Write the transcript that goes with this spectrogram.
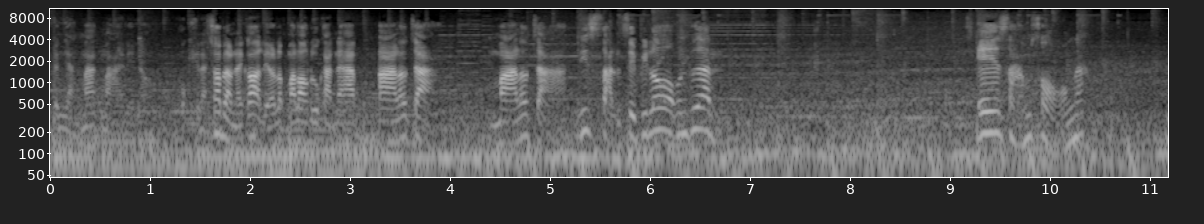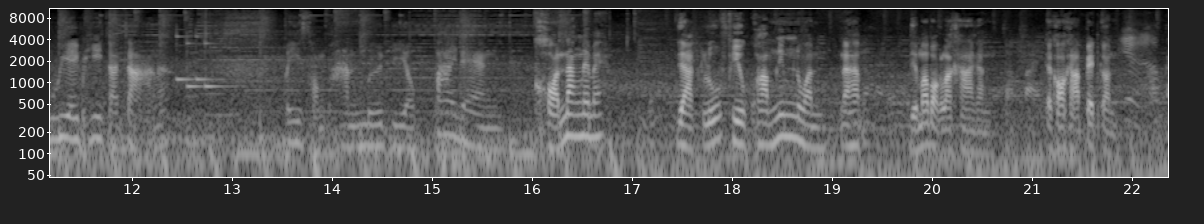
เป็นอย่างมากมายเลยเนาะ โอเคนะชอบแบบไหนก็เดี๋ยวมาลองดูกันนะครับ มาแล้วจ้ะมาแล้วจ้ะนิสสันซิฟิโลเพื่อนๆ A32 นะ VIP จ๋าๆนะ ปี 2000 มือเดียว ป้ายแดง ขอนั่งได้ไหม อยากรู้ฟิลความนิ่มนวลนะครับ เดี๋ยวมาบอกราคากันจัดไปเดี๋ยวขอขาเป็ดก่อน ขาก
